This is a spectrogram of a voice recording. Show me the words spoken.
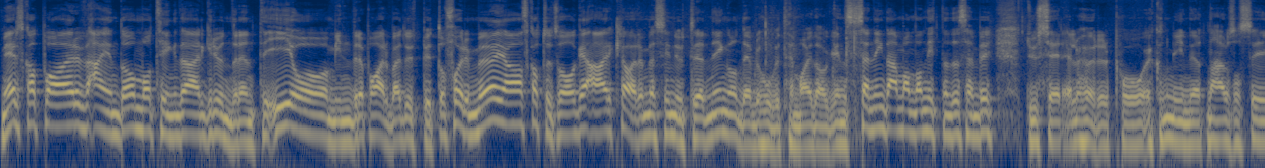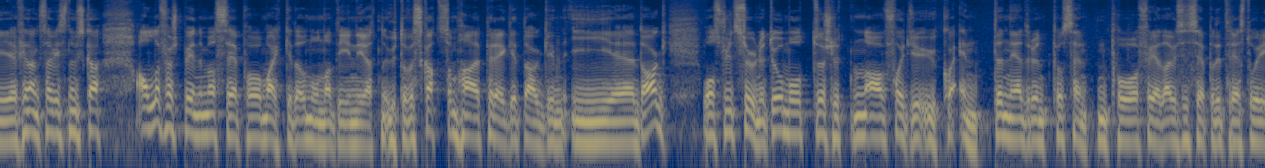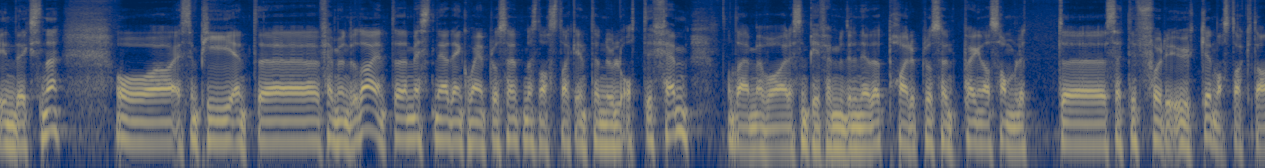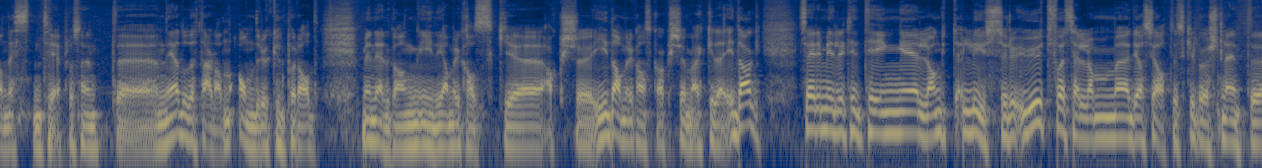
Mer skatt på arv, eiendom og ting det er grunnrente i, og mindre på arbeid, utbytte og formue. Ja, Skatteutvalget er klare med sin utredning, og det blir hovedtema i dagens sending. Det er mandag 19.12. Du ser eller hører på Økonominyhetene her hos oss i Finansavisen. Vi skal aller først begynne med å se på markedet og noen av de nyhetene utover skatt som har preget dagen i dag. Wall Street surnet jo mot slutten av forrige uke og endte ned rundt prosenten på fredag, hvis vi ser på de tre store indeksene. Og SMP endte 500 da, endte mest ned 1,1% mens Nasdaq endte 0,85. og Dermed var SMP 500 ned et par prosentpoeng da samlet sett i forrige uke. Nasdaq da nesten 3 eh, ned. og Dette er da den andre uken på rad med nedgang i, de amerikanske aksje, i det amerikanske aksjemarkedet. I dag ser imidlertid ting langt lysere ut, for selv om de asiatiske børsene endte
